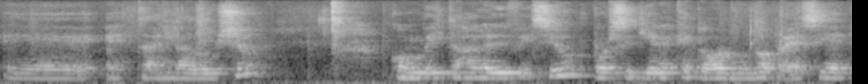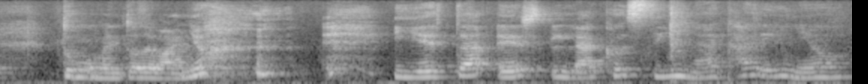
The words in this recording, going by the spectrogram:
esta es la ducha con vistas al edificio, por si quieres que todo el mundo aprecie tu momento de baño. Y esta es la cocina, cariño.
